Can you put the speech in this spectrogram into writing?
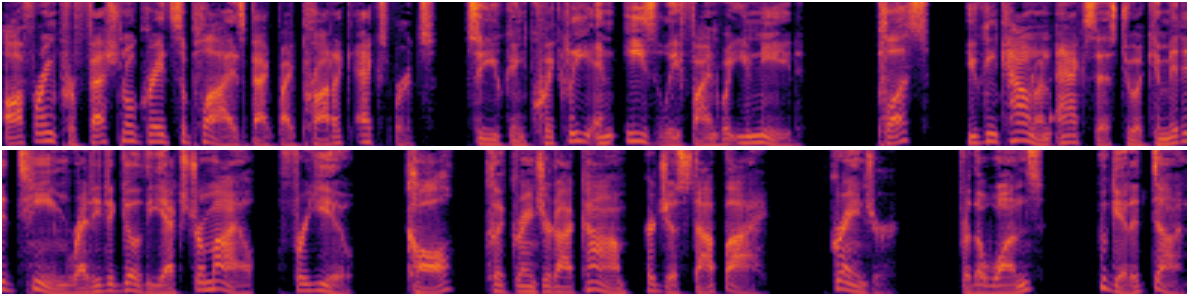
offering professional grade supplies backed by product experts so you can quickly and easily find what you need. Plus, you can count on access to a committed team ready to go the extra mile for you. Call, clickgrainger.com, or just stop by. Grainger, for the ones who get it done.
